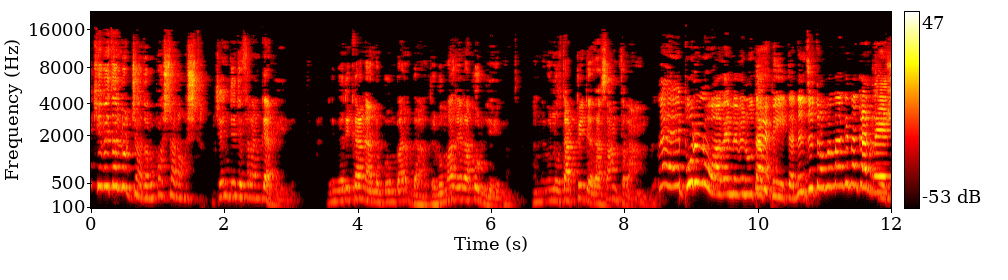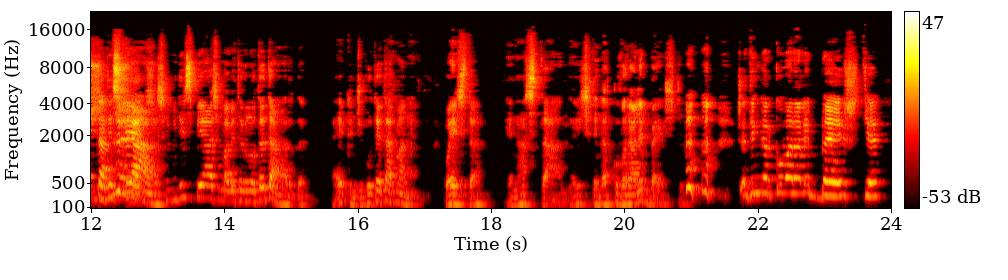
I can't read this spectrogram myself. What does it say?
E, chi avete alloggiato alla posta nostra? Gente di Francavilla. Gli americani hanno bombardato lo mare e la collina. Hanno venuto a piedi da San Franco. Eh, pure noi avevamo venuto Eh. a Pita, non ci trova neanche una carretta. Mi dispiace, mi dispiace, ma avete venuto tardi. Ecco, ci potete armanere. Questa è una stalla, io ci tengo a coverare le bestie. C'è di ingarcovare le bestie.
